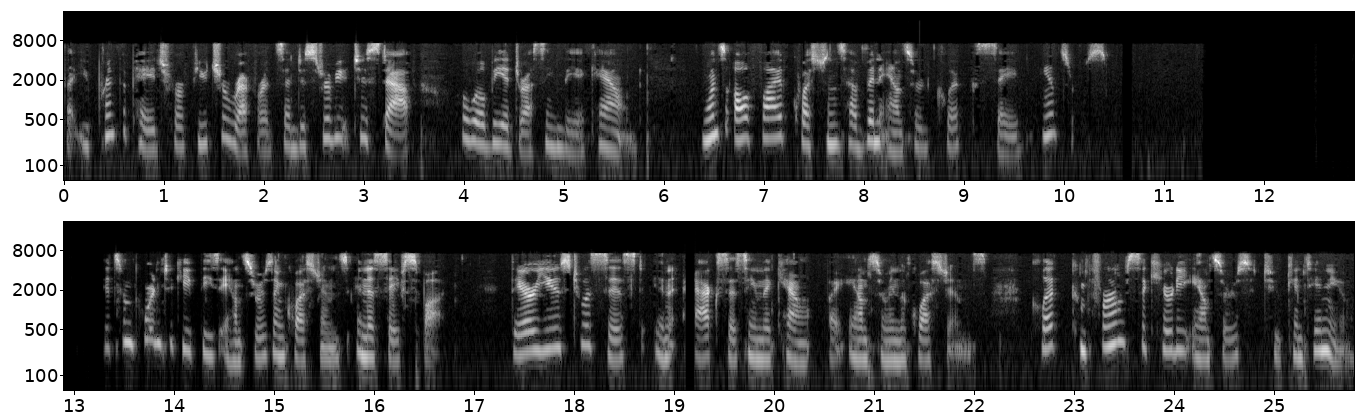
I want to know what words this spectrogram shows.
that you print the page for future reference and distribute to staff who will be addressing the account. Once all five questions have been answered, click Save Answers. It's important to keep these answers and questions in a safe spot. They are used to assist in accessing the account by answering the questions. Click Confirm Security Answers to continue.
